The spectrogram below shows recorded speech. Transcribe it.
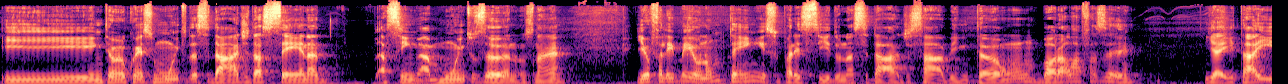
E então eu conheço muito da cidade, da cena, assim, há muitos anos, né? E eu falei, meu, não tem isso parecido na cidade, sabe? Então, bora lá fazer. E aí tá aí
